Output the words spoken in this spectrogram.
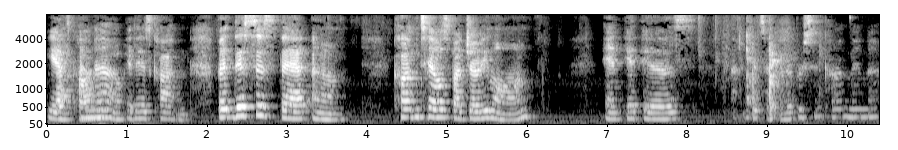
Yeah, I cotton. know it is cotton, but this is that um, Cottontails by Jody Long, and it is I think it's hundred percent cotton in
